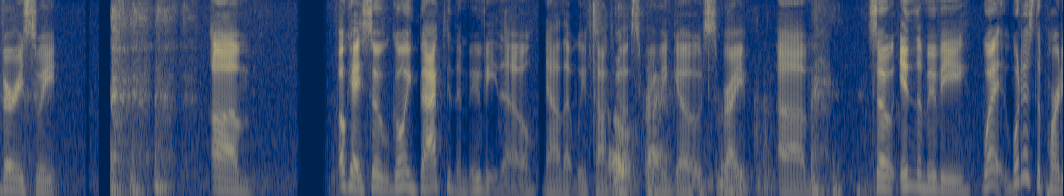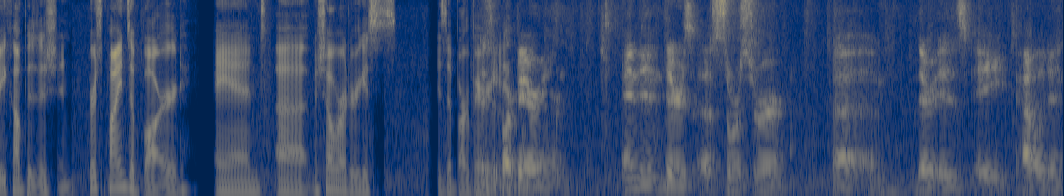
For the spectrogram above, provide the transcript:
Very sweet. Um, okay, so going back to the movie though, now that we've talked Oh, about screaming right. goats, right? Um, so in the movie, what what is the party composition? Chris Pine's a bard, and uh, Michelle Rodriguez is a barbarian. Is a barbarian, and then there's a sorcerer. Um, there is a paladin.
